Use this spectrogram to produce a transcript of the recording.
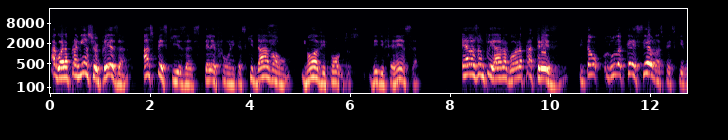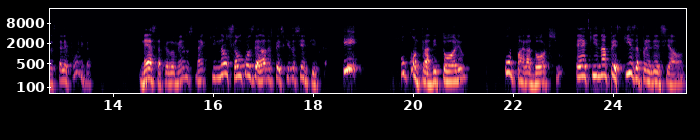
Agora, para minha surpresa, as pesquisas telefônicas que davam nove pontos de diferença, elas ampliaram agora para 13. Então, Lula cresceu nas pesquisas telefônicas, nesta pelo menos, né, que não são consideradas pesquisas científicas. E o contraditório, o paradoxo, é que na pesquisa presencial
